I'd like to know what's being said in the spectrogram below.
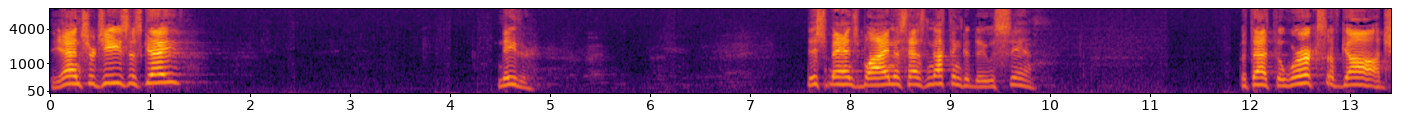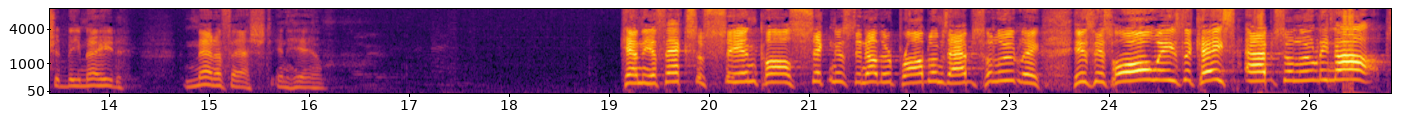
The answer Jesus gave? Neither. This man's blindness has nothing to do with sin but that the works of God should be made manifest in him. Can the effects of sin cause sickness and other problems? Absolutely. Is this always the case? Absolutely not.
